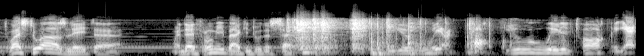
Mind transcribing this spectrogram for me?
It was two hours later when they threw me back into the cell. You will talk. You will talk yet.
